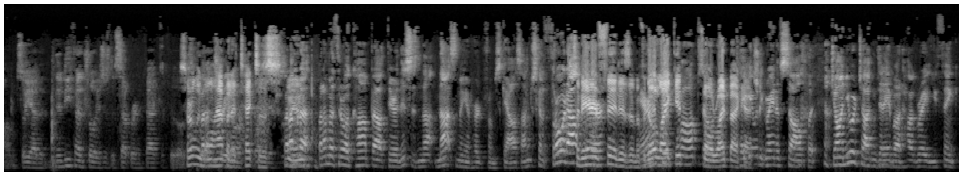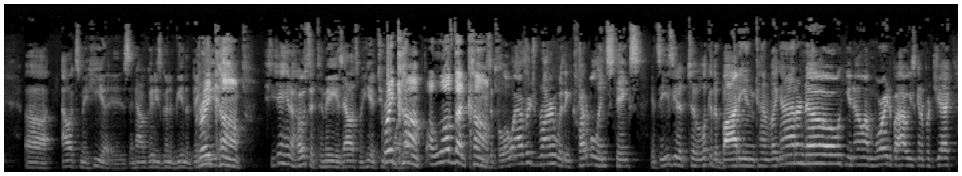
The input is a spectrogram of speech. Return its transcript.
Um, so yeah, the, the defense really is just a separating factor for those. certainly But- won't happen trio at Texas. But I'm gonna but I'm gonna throw a comp out there. This is not not something I've heard from scouts. I'm just gonna throw it out It's an there. Aaron Fittism. If Aaron we don't like it, comp, so throw right back take at it with you. a grain of salt. But John, you were talking today about how great you think uh, Alex Mejia is and how good he's going to be in the big Great leagues. comp. CJ Hinojosa to me is Alex Mejia 2.0. Great comp. I love that comp. He's a below average runner with incredible instincts. It's easy to, to look at the body and kind of like, I don't know, you know, I'm worried about how he's going to project.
